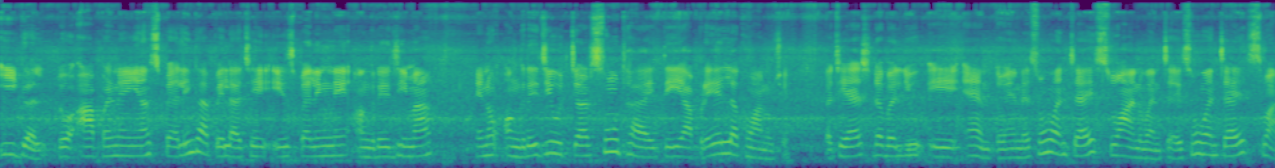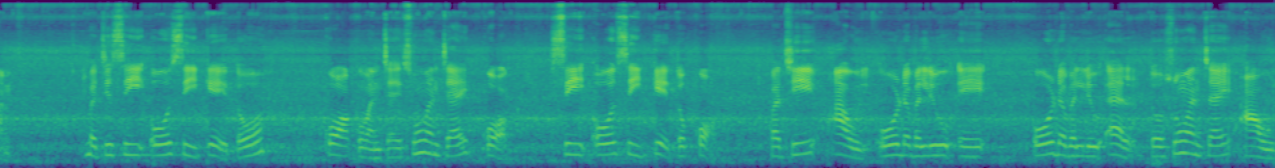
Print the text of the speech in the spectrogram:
eagle. તો આપણને અહીંયા સ્પેલિંગ આપેલા છે. એ સ્પેલિંગને અંગ્રેજીમાં, એનો અંગ્રેજી ઉચ્ચાર શું થાય તે આપણે લખવાનું છે. પછી એસ ડબલ્યુ એ એન તો એને શું વંચાય? શ્વાન વંચાય. શું વંચાય? શ્વાન પછી સી ઓ સી કે તો કોક વંચાય. શું વંચાય? કોક. સી ઓ સી કે તો કોક. પછી owl O W A O W L તો શું વંચાય? આઉલ.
